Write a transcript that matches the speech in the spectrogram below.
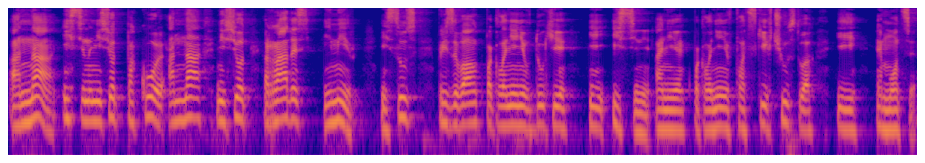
Она, истина, несет покой, она несет радость и мир – Иисус призывал к поклонению в духе и истине, а не к поклонению в плотских чувствах и эмоциях.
